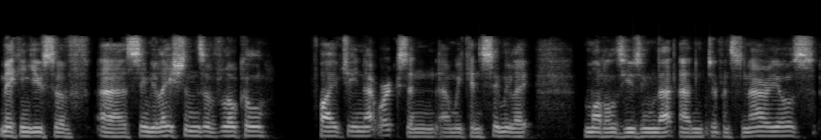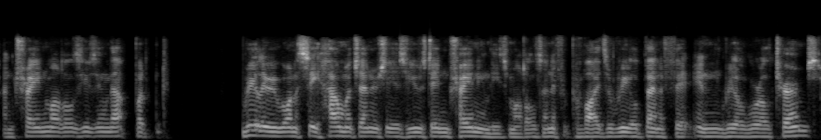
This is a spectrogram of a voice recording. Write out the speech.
making use of uh, simulations of local 5G networks, and, and we can simulate models using that and different scenarios and train models using that. But really, we want to see how much energy is used in training these models and if it provides a real benefit in real world terms.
